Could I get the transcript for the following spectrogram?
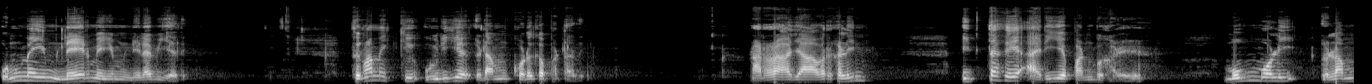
உண்மையும் நேர்மையும் நிலவியது. திறமைக்கு உரிய இடம் கொடுக்கப்பட்டது. நடராஜா அவர்களின் இத்தகைய அரிய பண்புகள் மும்மொழி இளம்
